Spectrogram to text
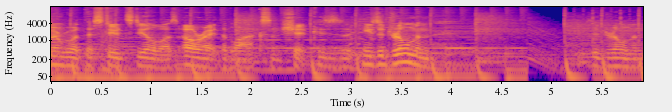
Remember what this dude's deal was. Oh, right, the blocks and shit, because he's a, he's a drillman. He's a drillman.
